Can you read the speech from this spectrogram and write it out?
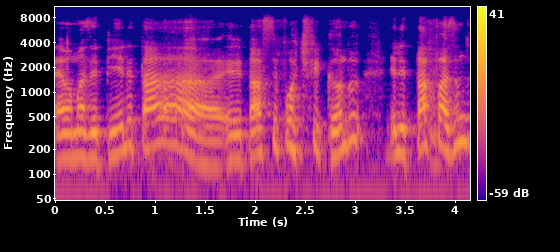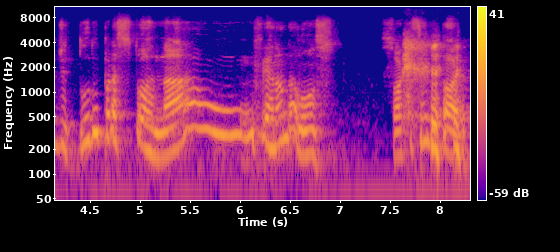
É, o Mazepin, ele tá, ele tá se fortificando, ele tá fazendo de tudo para se tornar um Fernando Alonso. Só que sem vitória.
